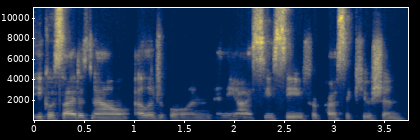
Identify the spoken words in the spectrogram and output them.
ecocide is now eligible in, in the ICC for prosecution.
